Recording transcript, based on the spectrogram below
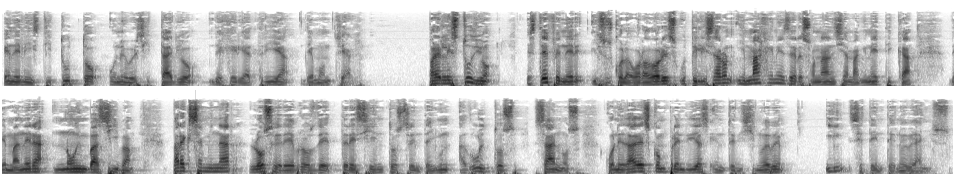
en el Instituto Universitario de Geriatría de Montreal. Para el estudio, Steffener y sus colaboradores utilizaron imágenes de resonancia magnética de manera no invasiva para examinar los cerebros de 331 adultos sanos con edades comprendidas entre 19 y 79 años.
